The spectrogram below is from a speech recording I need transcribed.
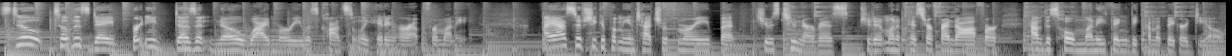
Still, till this day, Brittany doesn't know why Marie was constantly hitting her up for money. I asked if she could put me in touch with Marie, but she was too nervous. She didn't want to piss her friend off or have this whole money thing become a bigger deal.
